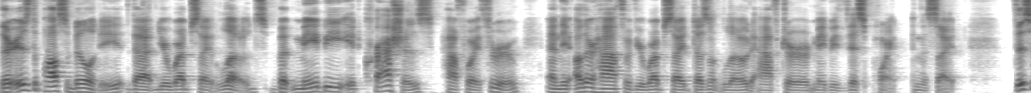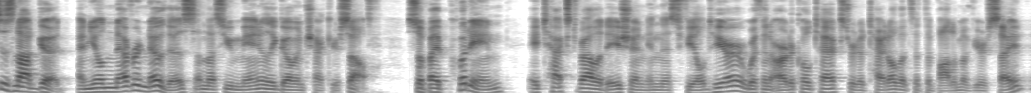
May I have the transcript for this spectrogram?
there is the possibility that your website loads, but maybe it crashes halfway through, and the other half of your website doesn't load after maybe this point in the site. This is not good, and you'll never know this unless you manually go and check yourself. So by putting a text validation in this field here with an article text or a title that's at the bottom of your site,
